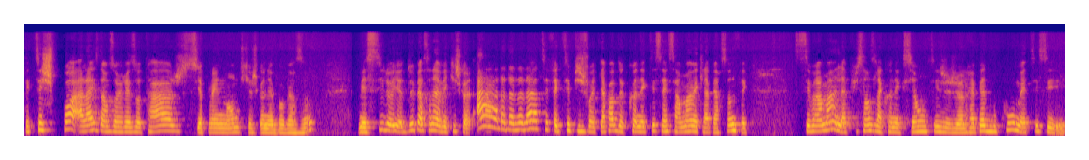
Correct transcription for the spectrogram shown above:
Fait que, tu sais, je suis pas à l'aise dans un réseautage s'il y a plein de monde que je connais pas personne. Mais si, là, il y a deux personnes avec qui je connais, ah, da, da, da, da, tu sais, fait puis je vais être capable de connecter sincèrement avec la personne. C'est vraiment la puissance de la connexion, tu sais, je, le répète beaucoup, mais tu sais, c'est,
